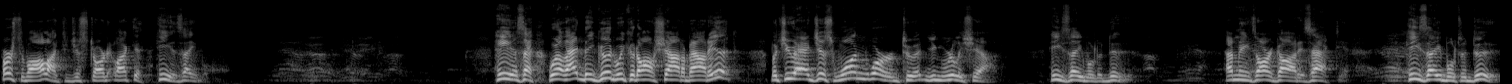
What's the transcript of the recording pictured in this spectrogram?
First of all, I like to just start it like this He is able. He is, able. well, that'd be good. We could all shout about it. But you add just one word to it and you can really shout. He's able to do. That means our God is active. He's able to do.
